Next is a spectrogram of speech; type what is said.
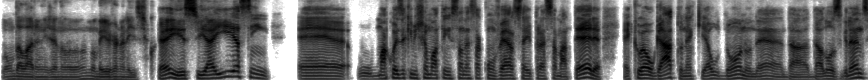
onda laranja no, no meio jornalístico. É isso. E aí, assim, é, uma coisa que me chamou a atenção nessa conversa aí para essa matéria é que o El Gato, né, que é o dono, né, da, da Los Grandes,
